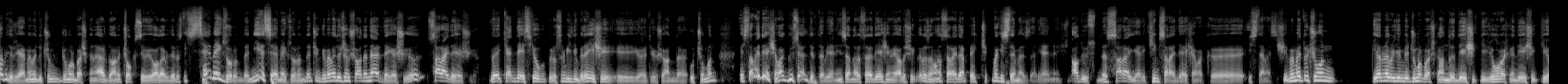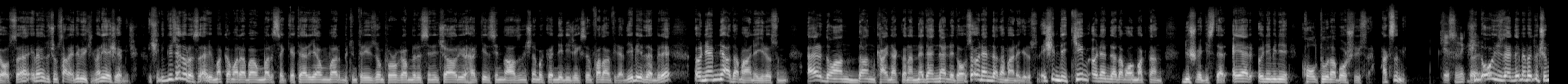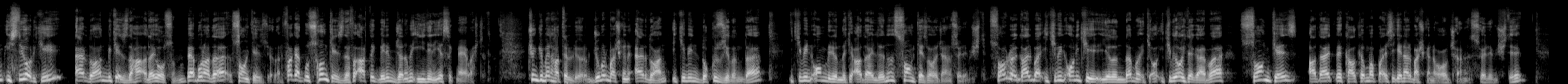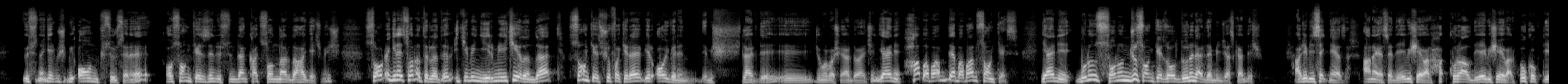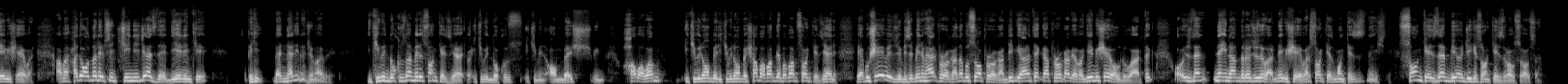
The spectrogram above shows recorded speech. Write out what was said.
Olabilir yani Mehmet Uçum Cumhurbaşkanı Erdoğan'ı çok seviyor olabilir. Hiç sevmek zorunda. Niye sevmek zorunda? Çünkü Mehmet Uçum şu anda nerede yaşıyor? Sarayda yaşıyor. Ve kendi eski hukuk bürosunu bildiğim bile eşi e, yönetiyor şu anda Uçum'un. E sarayda yaşamak güzeldir tabii. Yani insanlar sarayda yaşamaya alıştıkları zaman saraydan pek çıkmak istemezler. Yani adı üstünde saray yani. Kim sarayda yaşamak e, istemez. Şimdi Mehmet Uçum'un Yarın öbür gün bir cumhurbaşkanlığı değişikliği, cumhurbaşkanı değişikliği olsa Mehmet Uçum sarayda büyük ihtimalle yaşayamayacak. E Şimdi güzel orası abi. Makam araban var, sekreteryan var, bütün televizyon programları seni çağırıyor. Herkes senin ağzının içine bakıyor ne diyeceksin falan filan diye birdenbire önemli adam haline geliyorsun. Erdoğan'dan kaynaklanan nedenlerle de olsa önemli adam haline geliyorsun. E şimdi kim önemli adam olmaktan düşmek ister eğer önemini koltuğuna borçluysa? Haksız mıyım? Kesinlikle. Şimdi o yüzden de Mehmet Uçum istiyor ki Erdoğan bir kez daha aday olsun ve buna da son kez diyorlar. Fakat bu son kez lafı artık benim canımı iğneliye sıkmaya başladı. Çünkü ben hatırlıyorum. Cumhurbaşkanı Erdoğan 2009 yılında 2011 yılındaki adaylığının son kez olacağını söylemişti. Sonra galiba 2012 yılında mı 2012'de galiba son kez Adalet ve Kalkınma Partisi Genel Başkanı olacağını söylemişti. Üstüne geçmiş bir 10 küsür sene. O son kezin üstünden kaç sonlar daha geçmiş. Sonra yine son hatırladığım 2022 yılında son kez şu fakire bir oy verin demişlerdi e, Cumhurbaşkanı Erdoğan için. Yani ha babam de babam son kez. Yani bunun sonuncu son kez olduğunu nereden bileceğiz kardeşim? Hadi bilsek ne yazar? Anayasa diye bir şey var. Kural diye bir şey var. Hukuk diye bir şey var. Ama hadi onların hepsini çiğneyeceğiz de diyelim ki. Peki ben nereden bileceğim abi? 2009'dan beri son kez ya. 2009, 2015, ha babam 2011, 2015 ha babam de babam son kez. Yani ya bu şeye benziyor. Bizim benim her programda bu son program deyip yarın tekrar program yapmak gibi bir şey oldu bu artık. O yüzden ne inandırıcılığı var ne bir şey var. Son kez mon kez ne işte. Son kezden bir önceki son kezdir olsa olsa.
